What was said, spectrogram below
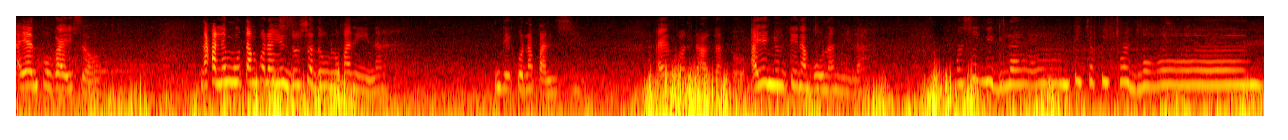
Ayan po guys oh. Nakalimutan ko lang yung dun sa dulo kanina. Hindi ko napansin. Ayun po ang dagat oh. Ayun yung tinabunan nila. Sige Glenn. Picture picture Glenn.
